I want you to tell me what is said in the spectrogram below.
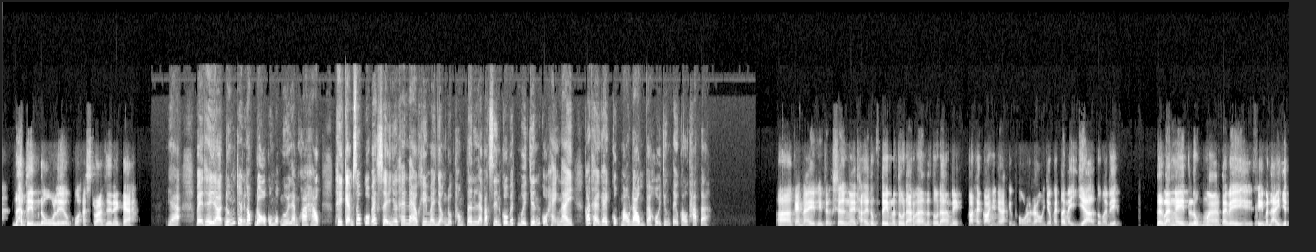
đã tiêm đủ liều của AstraZeneca Dạ, vậy thì à, đứng trên góc độ của một người làm khoa học thì cảm xúc của bác sĩ như thế nào khi mà nhận được thông tin là vaccine COVID-19 của hãng này có thể gây cục máu đông và hội chứng tiểu cầu thấp ạ? À? À, cái này thì thực sự ngày thời lúc tiêm là tôi đã là tôi đã biết có thể có những cái tác dụng phụ đó rồi chứ không phải tới bây giờ tôi mới biết tức là ngay lúc mà tại vì khi mà đại dịch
